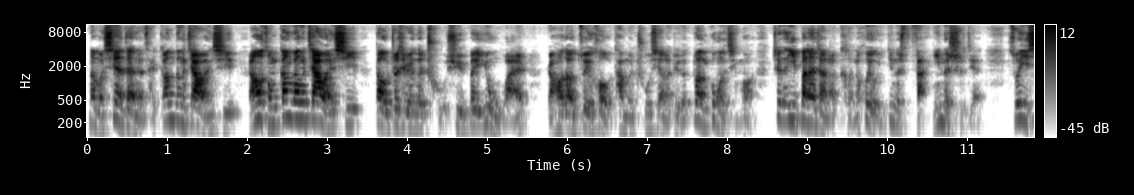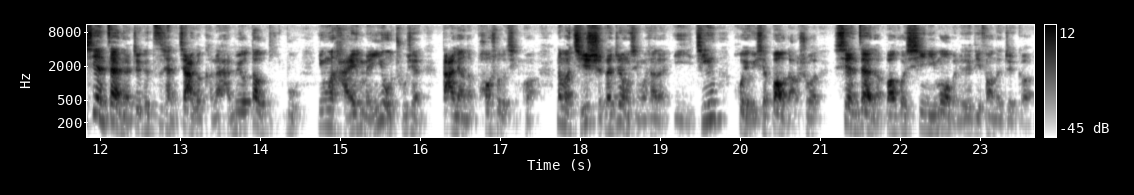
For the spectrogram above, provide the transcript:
那么现在呢，才刚刚加完息，然后从刚刚加完息到这些人的储蓄被用完，然后到最后他们出现了这个断供的情况，这个一般来讲呢，可能会有一定的反应的时间。所以现在呢，这个资产的价格可能还没有到底部，因为还没有出现大量的抛售的情况。那么即使在这种情况下呢，已经会有一些报道说，现在的包括悉尼、墨尔本这些地方的这个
